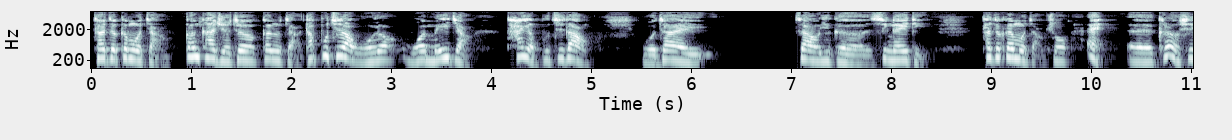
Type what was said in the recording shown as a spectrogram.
他就跟我讲，刚开学就跟我讲，他不知道我要我没讲，他也不知道我在造一个新 A 体，他就跟我讲说，哎，呃，柯老师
